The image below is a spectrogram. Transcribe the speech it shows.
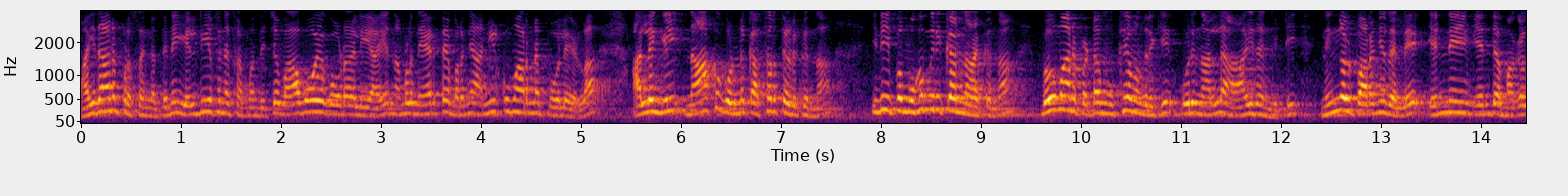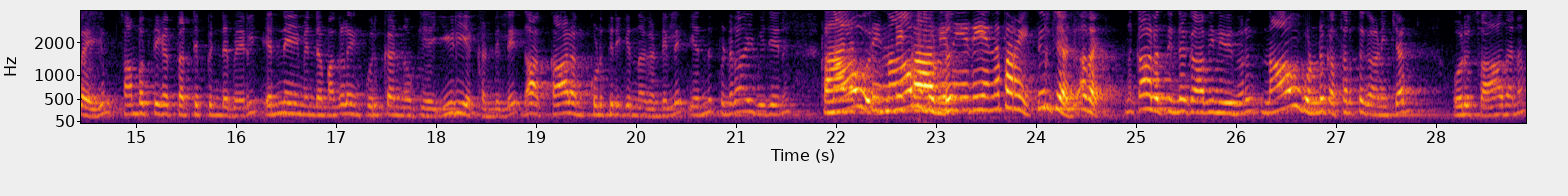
മൈതാന പ്രസംഗത്തിന് എൽ ഡി എഫിനെ സംബന്ധിച്ച് വാബോയ കോടാലിയായ നമ്മൾ നേരത്തെ പറഞ്ഞ അനിൽകുമാറിനെ പോലെയുള്ള അല്ലെങ്കിൽ നാക്കുകൊണ്ട് കസർത്തെടുക്കുന്ന ഇനിയിപ്പോൾ മുഖമിനുക്കാൻ നടക്കുന്ന ബഹുമാനപ്പെട്ട മുഖ്യമന്ത്രിക്ക് ഒരു നല്ല ആയുധം കിട്ടി. നിങ്ങൾ പറഞ്ഞതല്ലേ എന്നെയും എന്റെ മകളെയും സാമ്പത്തിക തട്ടിപ്പിന്റെ പേരിൽ എന്നെയും എന്റെ മകളെയും കുരുക്കാൻ നോക്കിയ ഇ ഡിയെ കണ്ടില്ലേ? ആ കാലം കൊടുത്തിരിക്കുന്ന കണ്ടില്ലേ എന്ന് പിണറായി വിജയന് തീർച്ചയായിട്ടും. അതെ കാലത്തിന്റെ കാവ്യനീതി എന്ന് പറയും. നാവ് കൊണ്ട് കസർത്ത് കാണിക്കാൻ ഒരു സാധനം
